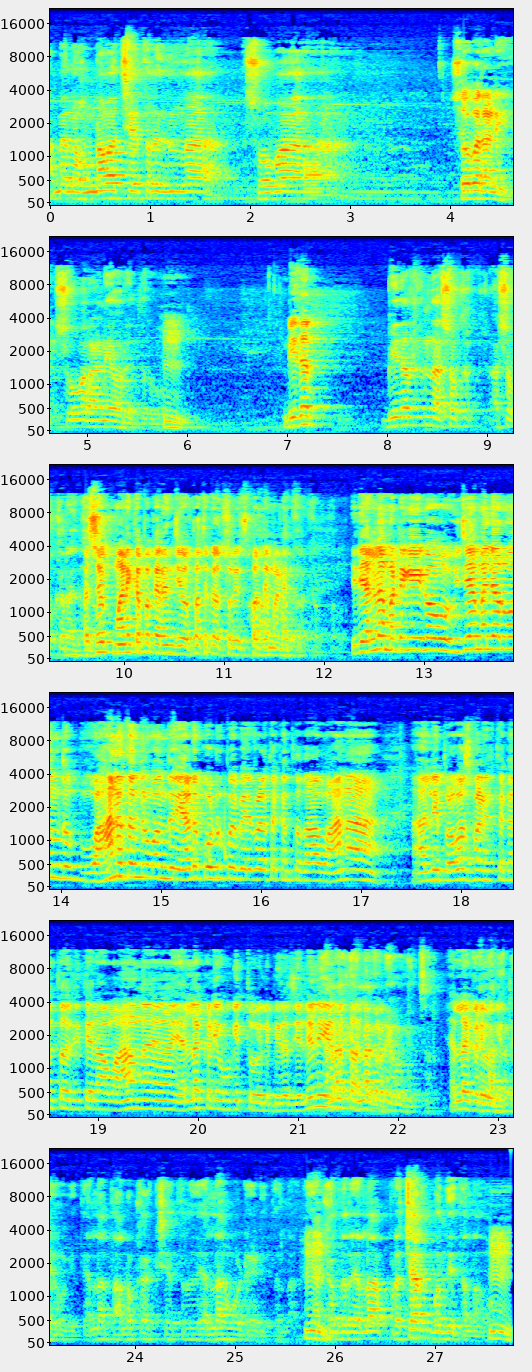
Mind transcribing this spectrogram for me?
ಆಮೇಲೆ ಹೊನ್ನಾವ ಕ್ಷೇತ್ರದಿಂದ ಶೋಭಾ ಶೋಭಾರಾಣಿ ಶೋಭಾರಾಣಿ ಅವರಿದ್ದರು ಹ್ಮ್. ಬೀದರ್? ಬೀದರ್ದಿಂದ ಅಶೋಕ ಅಶೋಕ್ ಕರಂಜಿ ಅಶೋಕ್ ಮಾಣಿಕಪ್ಪ ಕರಂಜಿ ಅವರು ಪತ್ರಕರ್ತರು ಸ್ಪರ್ಧೆ ಮಾಡಿದ್ರು ಇದೆಲ್ಲ ಮಟ್ಟಿಗೆ ಈಗ ವಿಜಯ ಮಲ್ಯ ಅವರು ಒಂದು ವಾಹನ ತಂದ್ರು ಒಂದು ಎರಡು ಕೋಟಿ ರೂಪಾಯಿ ಬೆಲೆ ಬೀಳತಕ್ಕಂಥದ್ದು. ಆ ವಾಹನ ಅಲ್ಲಿ ಪ್ರವಾಸ ಮಾಡಿರ್ತಕ್ಕಂಥ ರೀತಿಯಲ್ಲಿ ಆ ವಾಹನ ಎಲ್ಲ ಕಡೆ ಹೋಗಿತ್ತು ಇಲ್ಲಿ ಬೀದರ್ ಜಿಲ್ಲೆಯಲ್ಲಿ ಎಲ್ಲ ಎಲ್ಲ ಕಡೆ ಹೋಗಿತ್ತು ಸರ್. ಎಲ್ಲ ಕಡೆ ಹೋಗಿತ್ತು. ಹೋಗಿತ್ತು. ಎಲ್ಲ ತಾಲೂಕಾ ಕ್ಷೇತ್ರದ ಎಲ್ಲ ಓಡಾಡಿತ್ತಲ್ಲ. ಯಾಕಂದ್ರೆ ಎಲ್ಲ ಪ್ರಚಾರಕ್ಕೆ ಬಂದಿತ್ತಲ್ಲ ಅದು. ಹ್ಮ್.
